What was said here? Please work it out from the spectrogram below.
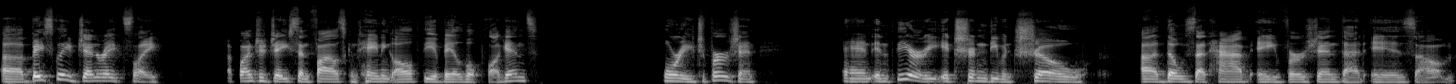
uh, basically generates like a bunch of JSON files containing all of the available plugins for each version. And in theory, it shouldn't even show uh, those that have a version that is um,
